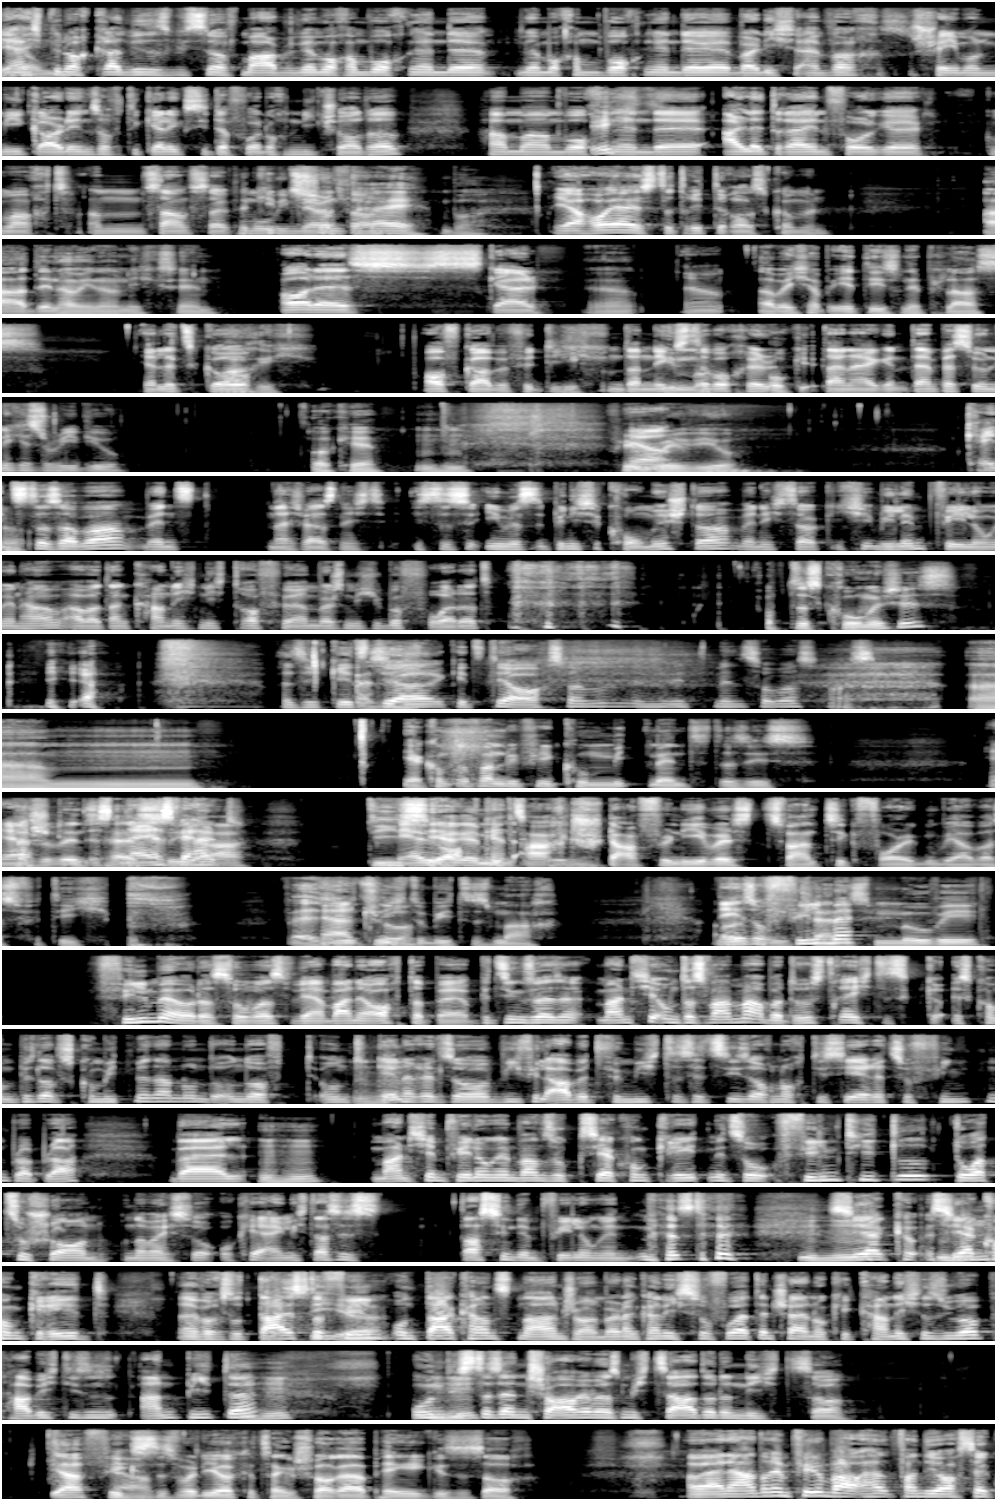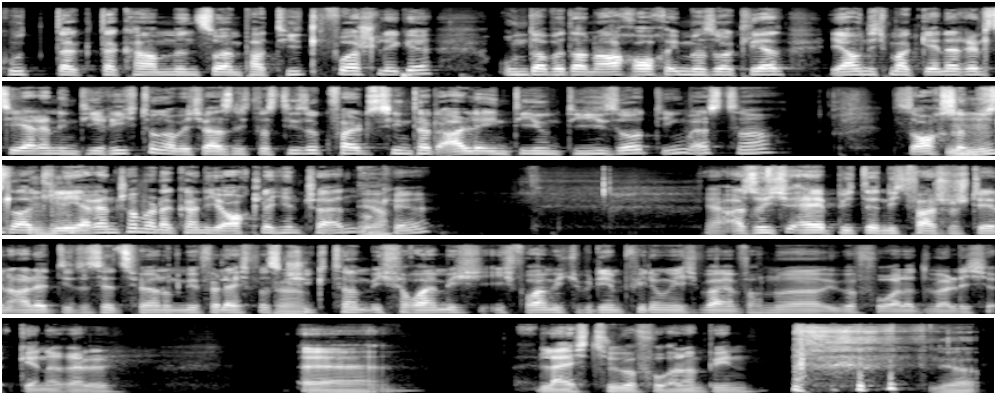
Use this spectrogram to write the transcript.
Ja, ich bin auch gerade wieder so ein bisschen auf Marvel. Wir haben auch am Wochenende, wir haben auch am Wochenende, weil ich einfach Shame on Me, Guardians of the Galaxy davor noch nie geschaut habe, haben wir am Wochenende alle drei in Folge gemacht. Am Samstag Da Movie gibt es schon Marathon. drei. Boah. Ja, heuer ist der dritte rausgekommen. Ah, den habe ich noch nicht gesehen. Oh, der ist geil. Ja. Ja. Aber ich habe eh Disney Plus. Ja, let's go. Mach ich. Aufgabe für dich. Und dann nächste immer. Woche Okay. dein, eigen, dein persönliches Review. Okay. Mhm. Film Ja. Review. Kennst das aber, wenn's. Na, ich weiß nicht. Ist das irgendwas, bin ich so komisch da, wenn ich sage, ich will Empfehlungen haben, aber dann kann ich nicht drauf hören, weil es mich überfordert. Ob das komisch ist? Ja. Also geht's Also dir, geht's dir auch so mit, mit, sowas? Was? Ähm, ja, kommt drauf an, wie viel Commitment das ist. Ja, also wenn es heißt, es ja, halt, die Serie mit acht. Staffeln, jeweils 20 Folgen wäre was für dich. Pff, weiß Ja, ich true. nicht, ob ich das mache. Nee, so ein Filme- Movie. Filme oder sowas waren ja auch dabei. Beziehungsweise manche, und das waren wir, aber du hast recht, es, es kommt ein bisschen aufs Commitment an und, und, auf, und Mhm. generell so, wie viel Arbeit für mich das jetzt ist, auch noch die Serie zu finden, bla bla. Weil Mhm. manche Empfehlungen waren so sehr konkret mit so Filmtitel dort zu schauen. Und dann war ich so, okay, eigentlich das ist, das sind Empfehlungen. Weißt du? Sehr, ko- sehr konkret. Einfach so, da Mhm. I ist der Film ja. und da kannst du ihn anschauen, weil dann kann ich sofort entscheiden, okay, kann ich das überhaupt? Habe ich diesen Anbieter? Mhm. Und ist das ein Genre, was mich zahlt oder nicht? So. Ja, fix, Ja. das wollte ich auch gerade sagen. Genreabhängig ist es auch. Aber eine andere Empfehlung war, fand ich auch sehr gut, da, da kamen so ein paar Titelvorschläge und aber danach auch immer so erklärt, ja, und ich mag generell Serien in die Richtung, aber ich weiß nicht, was die so gefällt, sind halt alle in die und die so, Ding, weißt du? Das ist auch so ein bisschen erklärend schon, weil dann kann ich auch gleich entscheiden, Ja. okay. Ja, also ich, hey, bitte nicht falsch verstehen, alle, die das jetzt hören und mir vielleicht was geschickt haben. Ich freue mich, ich freue mich über die Empfehlung. Ich war einfach nur überfordert, weil ich generell äh, leicht zu überfordern bin. Ja. ja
